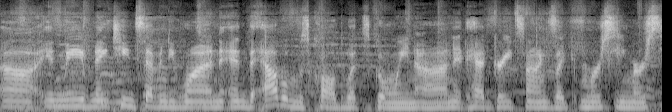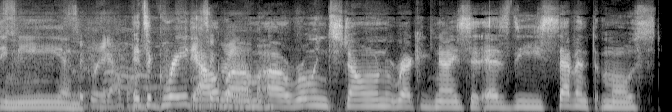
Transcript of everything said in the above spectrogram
uh, in May of 1971, and the album was called "What's Going On." It had great songs like "Mercy, Mercy Me," and It's a great album. It's a great It's a album. great album. Uh, Rolling Stone recognized it as the seventh most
